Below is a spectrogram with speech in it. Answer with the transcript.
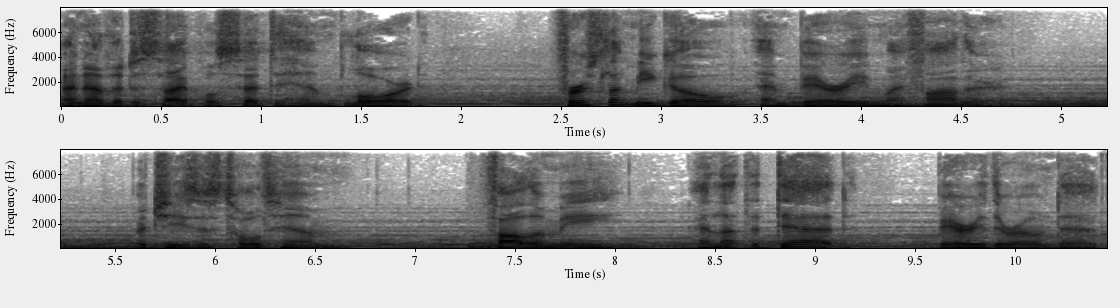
Another disciple said to him, Lord, first let me go and bury my father. But Jesus told him, Follow me and let the dead bury their own dead.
